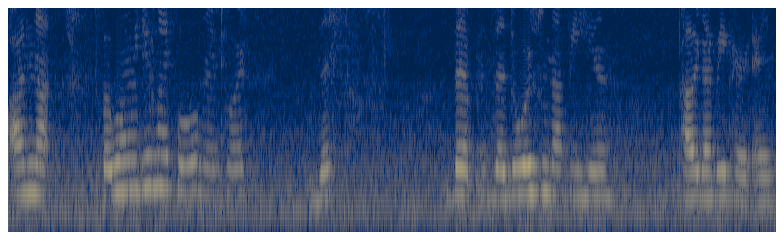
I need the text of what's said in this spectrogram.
I'm not, but when we do my full room tour, this, the the doors will not be here. Probably gonna be a curtain.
